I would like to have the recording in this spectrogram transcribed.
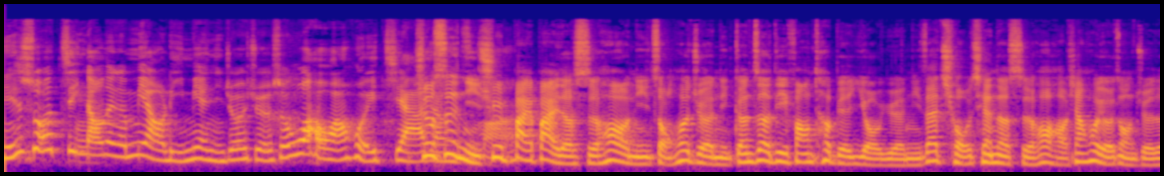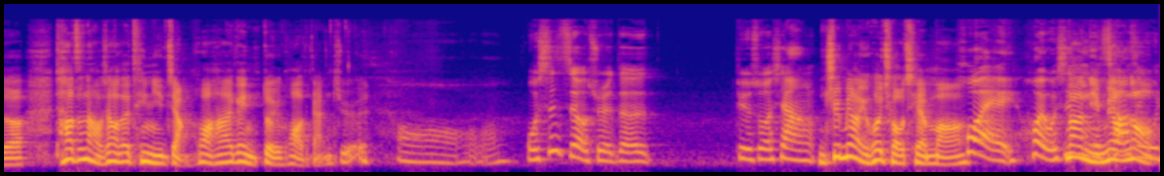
你是说进到那个庙里面，你就会觉得说哇，我要回家，就是你去拜拜的时候，你总会觉得你跟这个地方特别有缘。你在求签的时候，好像会有一种觉得他真的好像在听你讲话，他在跟你对话的感觉。哦，我是只有觉得，比如说像你去庙宇会求签吗？会会，我是那你没有那种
